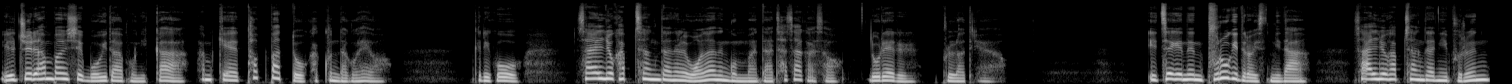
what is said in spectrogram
일주일에 한 번씩 모이다 보니까 함께 텃밭도 가꾼다고 해요. 그리고 4.16 합창단을 원하는 곳마다 찾아가서 노래를 불러드려요. 이 책에는 부록이 들어 있습니다. 4.16 합창단이 부른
